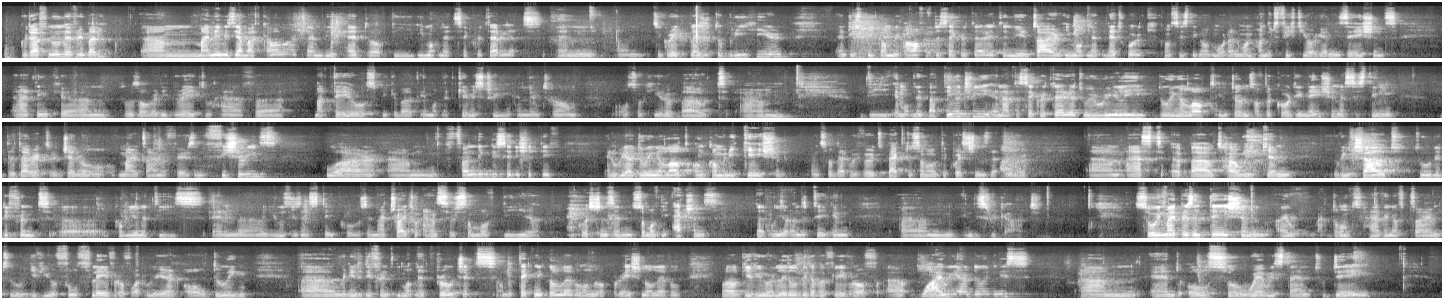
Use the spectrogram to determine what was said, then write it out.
Good afternoon, everybody. Um, my name is Jan-Bart I'm the head of the EMODnet Secretariat, and um, it's a great pleasure to be here and to speak on behalf of the Secretariat and the entire EMODnet network, consisting of more than 150 organizations. And I think um, it was already great to have uh, Matteo speak about EMODnet chemistry, and later on also hear about um, the EMODnet bathymetry. And at the Secretariat, we're really doing a lot in terms of the coordination, assisting the Director General of Maritime Affairs and Fisheries, who are um, funding this initiative. And we are doing a lot on communication. And so that reverts back to some of the questions that were um, asked about how we can reach out to the different uh, communities and uh, users and stakeholders. And I try to answer some of the uh, questions and some of the actions that we are undertaking um, in this regard. So in my presentation, I don't have enough time to give you a full flavor of what we are all doing uh, within the different EMODnet projects on the technical level, on the operational level. But I'll give you a little bit of a flavor of uh, why we are doing this um, and also where we stand today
